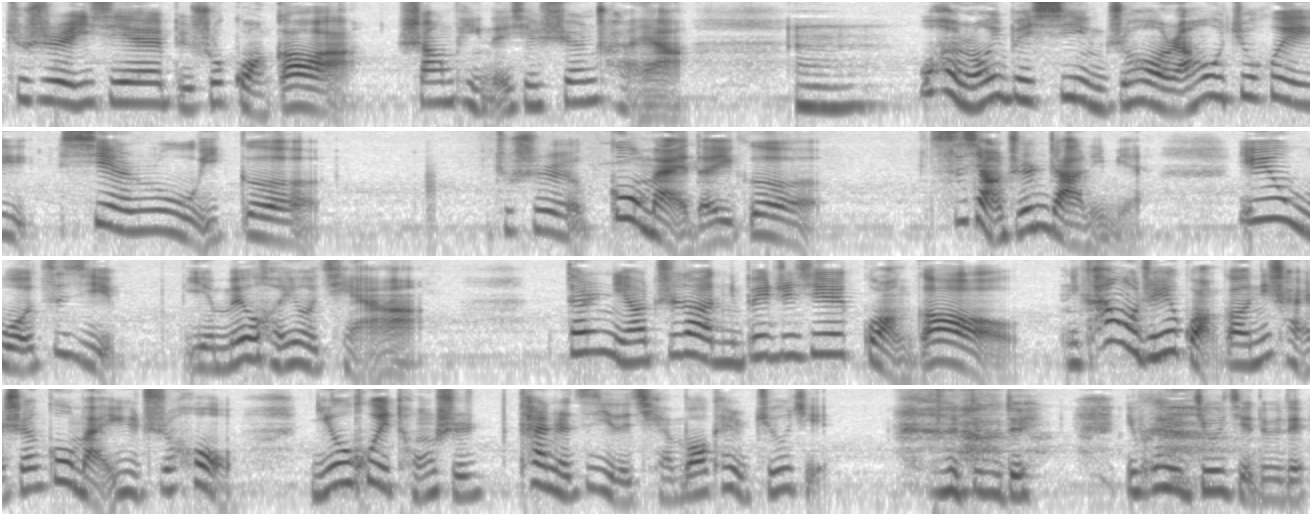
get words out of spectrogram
就是一些比如说广告啊、商品的一些宣传呀，嗯我很容易被吸引之后，然后就会陷入一个就是购买的一个思想挣扎里面，因为我自己也没有很有钱啊，但是你要知道，你被这些广告，你看过这些广告，你产生购买欲之后，你又会同时看着自己的钱包开始纠结，对不对？你会开始纠结，对不对？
